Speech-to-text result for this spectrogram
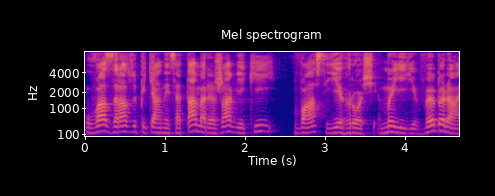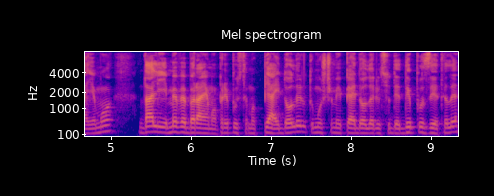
У вас зразу підтягнеться та мережа, в якій у вас є гроші. Ми її вибираємо. Далі ми вибираємо, припустимо, 5 доларів, тому що ми 5 доларів сюди депозитили.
